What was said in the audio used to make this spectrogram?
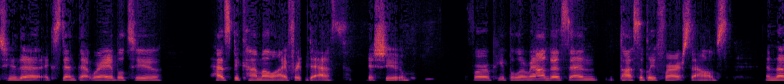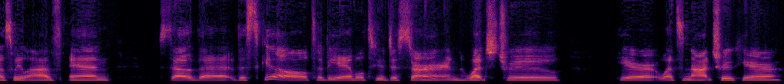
to the extent that we're able to has become a life or death issue for people around us and possibly for ourselves and those we love. And so the the skill to be able to discern what's true here, what's not true here,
